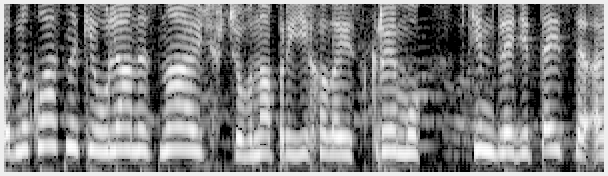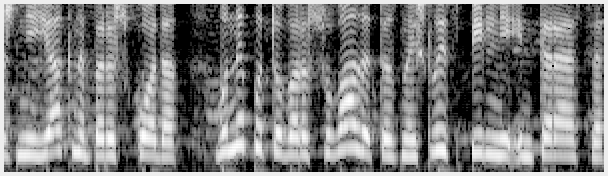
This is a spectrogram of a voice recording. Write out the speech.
Однокласники Уляни знають, що вона приїхала із Криму. Втім, для дітей це аж ніяк не перешкода. Вони потоваришували та знайшли спільні інтереси.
